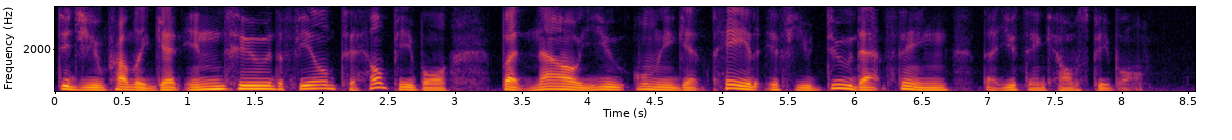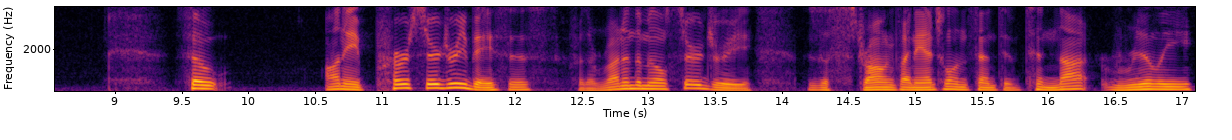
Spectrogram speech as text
did you probably get into the field to help people, but now you only get paid if you do that thing that you think helps people. So, on a per surgery basis, for the run of the mill surgery, there's a strong financial incentive to not really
